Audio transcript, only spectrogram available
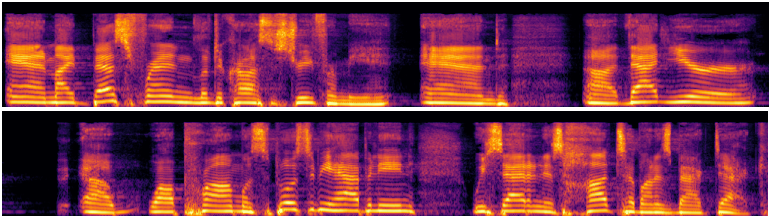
And my best friend lived across the street from me, and uh, that year, uh, while prom was supposed to be happening, we sat in his hot tub on his back deck.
